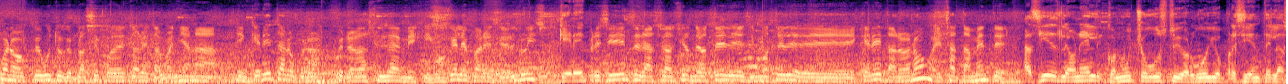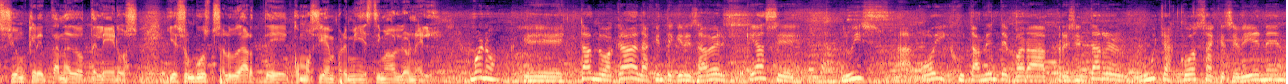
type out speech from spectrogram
Bueno, qué gusto, qué placer poder estar esta mañana en Querétaro, pero, pero en la Ciudad de México. ¿Qué le parece? Luis, presidente de la Asociación de Hoteles y Moteles de Querétaro, ¿no? Exactamente. Así es, Leonel, con mucho gusto y orgullo, presidente de la Asociación Queretana de Hoteleros. Y es un gusto saludarte como siempre, mi estimado Leonel. Bueno, eh, estando acá, la gente quiere saber qué hace Luis ah, hoy justamente para presentar muchas cosas que se vienen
